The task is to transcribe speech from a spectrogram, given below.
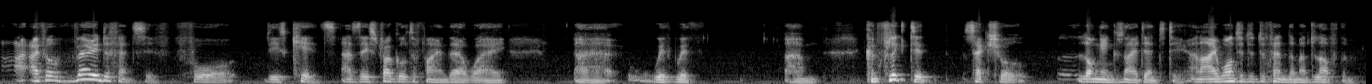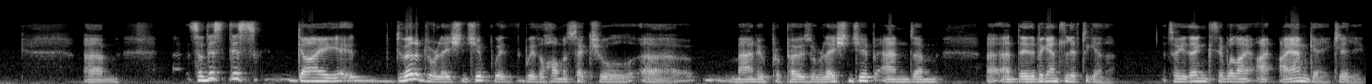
I, I felt very defensive for these kids as they struggle to find their way uh, with with um, conflicted sexual longings and identity, and I wanted to defend them and love them. Um, so this this guy developed a relationship with with a homosexual uh, man who proposed a relationship, and um, uh, and they began to live together. So he then said, "Well, I, I I am gay, clearly."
